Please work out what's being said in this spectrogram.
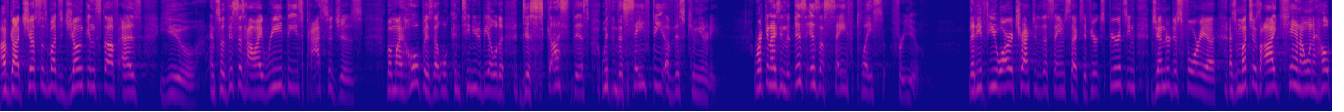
I've got just as much junk and stuff as you. And so this is how I read these passages. But my hope is that we'll continue to be able to discuss this within the safety of this community recognizing that this is a safe place for you. That if you are attracted to the same sex, if you're experiencing gender dysphoria, as much as I can, I want to help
